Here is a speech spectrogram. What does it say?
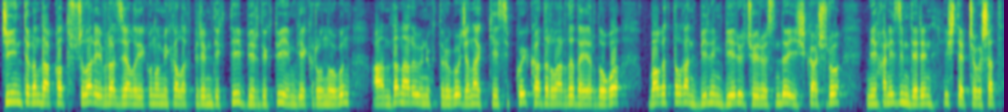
Жиынтығында қатысушылар Евразиялық экономикалық биримдикти, бирдиктүү эмгек рыногун андан ары өнүктүрүүгө жана кесипкөй кадрларды даярдоого багытталган билим берүү чөйрөсүндө ишке ашыруу механизмдерин иштеп чыгышат.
